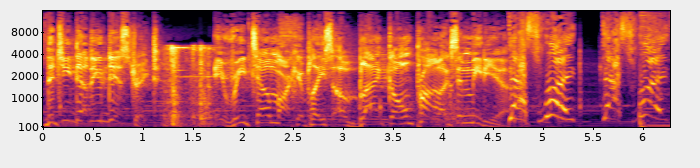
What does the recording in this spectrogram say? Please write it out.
The GW District, a retail marketplace of black owned products and media. That's right. That's right.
